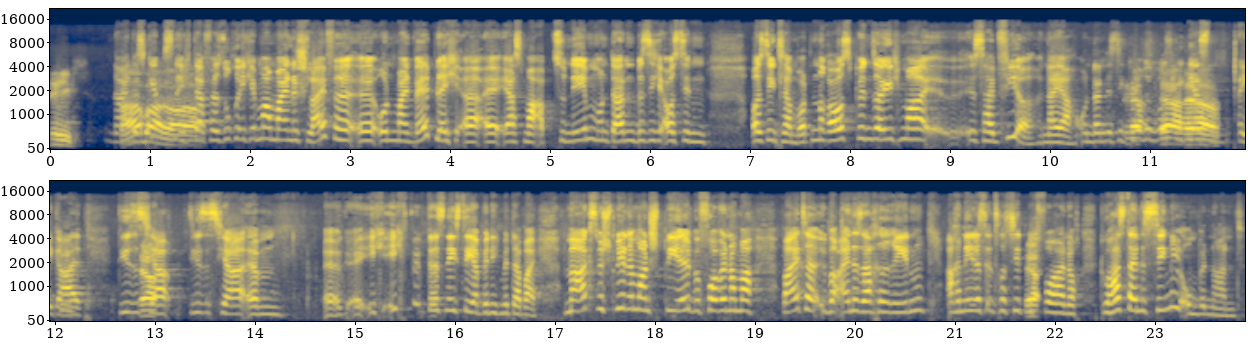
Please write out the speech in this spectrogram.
gar nicht? Nein, Barbara. das gibt's nicht. Da versuche ich immer meine Schleife äh, und mein Wellblech äh, äh, erstmal abzunehmen und dann, bis ich aus den, aus den Klamotten raus bin, sage ich mal, äh, ist halb vier. Naja, und dann ist die Currywurst ja, ja, gegessen. Ja. Egal. Dieses Jahr, dieses Jahr, ähm, äh, ich, ich, das nächste Jahr bin ich mit dabei. Max, wir spielen immer ein Spiel, bevor wir nochmal weiter über eine Sache reden. Ach nee, das interessiert mich vorher noch. Du hast deine Single umbenannt.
